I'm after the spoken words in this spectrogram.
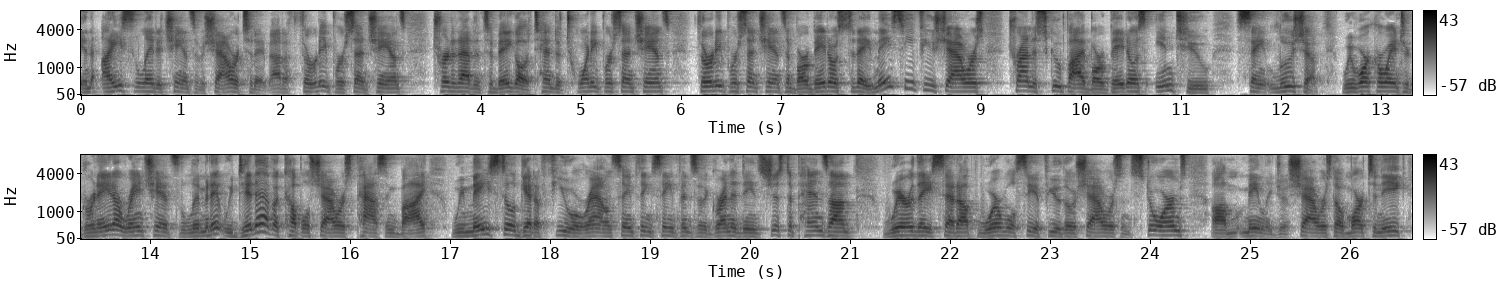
an isolated chance of a shower today, about a 30% chance. Trinidad and Tobago, a 10 to 20% chance. 30% chance in Barbados today. May see a few showers trying to scoop by Barbados into St. Lucia. We work our way into Grenada, rain chance limited. We did have a couple showers passing by. We may still get a few around. Same thing, St. Vincent the Grenadines. Just depends on where they set up, where we'll see a few of those showers and storms, um, mainly just showers though. Martinique,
